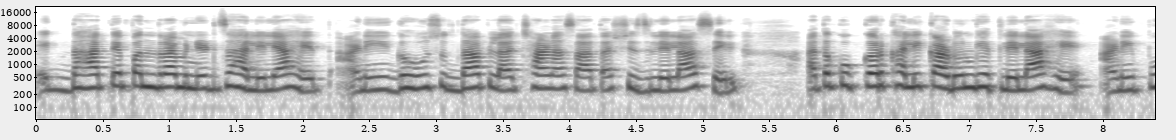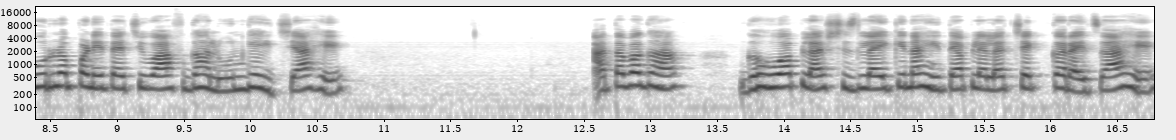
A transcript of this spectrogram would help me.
एक दहा ते पंधरा मिनिट झालेले आहेत आणि गहूसुद्धा आपला छान असा आता शिजलेला असेल. आता कुकर खाली काढून घेतलेला आहे आणि पूर्णपणे त्याची वाफ घालवून घ्यायची आहे. आता बघा गहू आपला शिजलाय की नाही ते आपल्याला चेक करायचं आहे.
